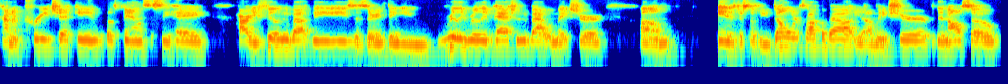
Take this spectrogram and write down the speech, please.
kind of pre-check-in with those panelists to see, hey, how are you feeling about these? Is there anything you really, really passionate about? We'll make sure. Um, and is there something you don't want to talk about? You know, I'll make sure. But then also,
